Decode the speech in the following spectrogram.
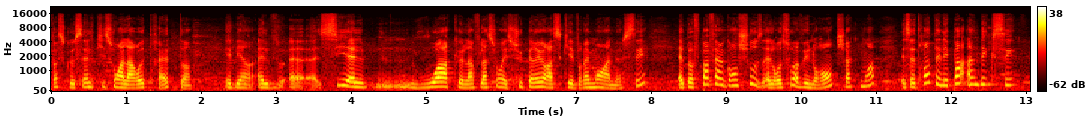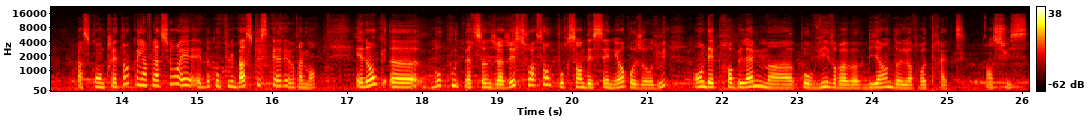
parce que celles qui sont à la retraite, eh bien, euh, si elles voient que l'inflation est supérieure à ce qui est vraiment annoncé, elles ne peuvent pas faire grand-chose. Elles reçoivent une rente chaque mois et cette rente, elle n'est pas indexée parce qu'on prétend que l'inflation est, beaucoup plus basse que ce qu'elle est vraiment. Et donc, euh, beaucoup de personnes âgées, 60% des seniors aujourd'hui, ont des problèmes pour vivre bien de leur retraite en Suisse.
